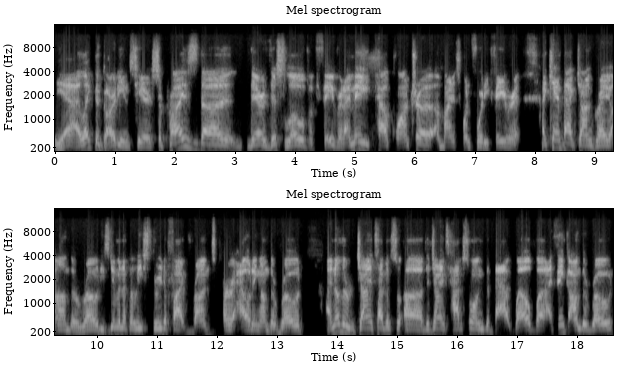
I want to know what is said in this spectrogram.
Yeah, I like the Guardians here. Surprised uh, they're this low of a favorite. I made Cal Quantrill a minus 140 favorite. I can't back Jon Gray on the road. He's given up at least three to five runs per outing on the road. I know the Giants haven't uh, the Giants have swung the bat well, but I think on the road,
